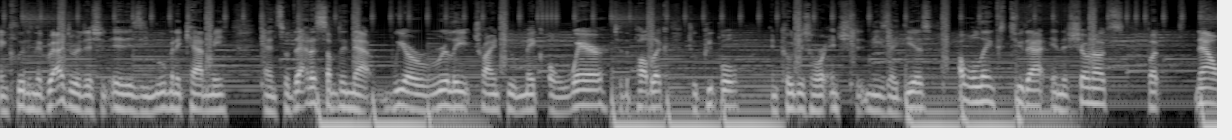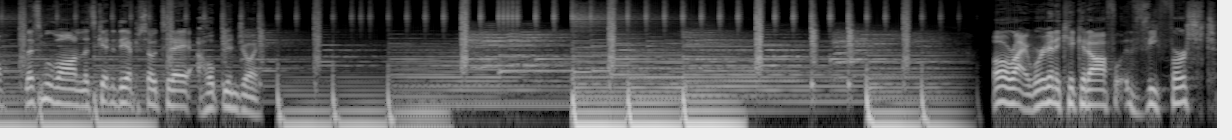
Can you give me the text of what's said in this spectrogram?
including the graduate edition. It is the Movement Academy. And so that is something that we are really trying to make aware to the public, to people and coaches who are interested in these ideas. I will link to that in the show notes. But now let's move on. Let's get into the episode today. I hope you enjoy. All right, we're going to kick it off. The first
